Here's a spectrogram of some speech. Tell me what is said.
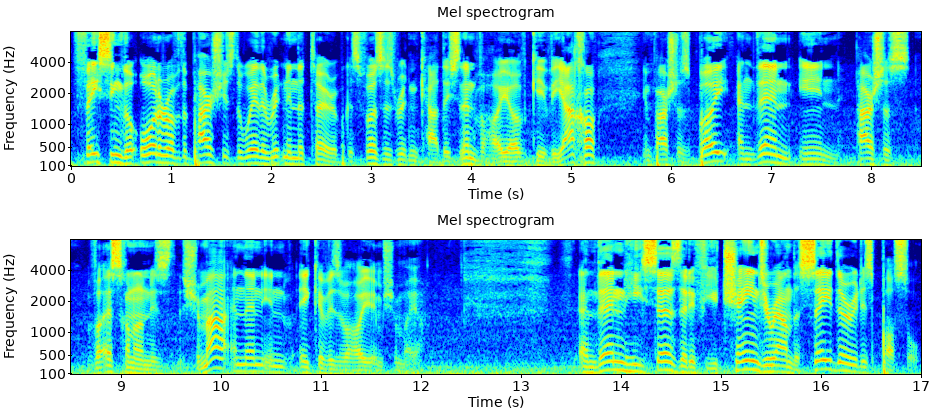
facing the order of the parshas the way they're written in the Torah, because first is written Kadesh, then V'hayav Kiviyacha in Parshas Boy, and then in Parshas Va'eschanon is the Shema, and then in Ekev is V'hayim Shemaya. And then he says that if you change around the Seder, it is possible.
